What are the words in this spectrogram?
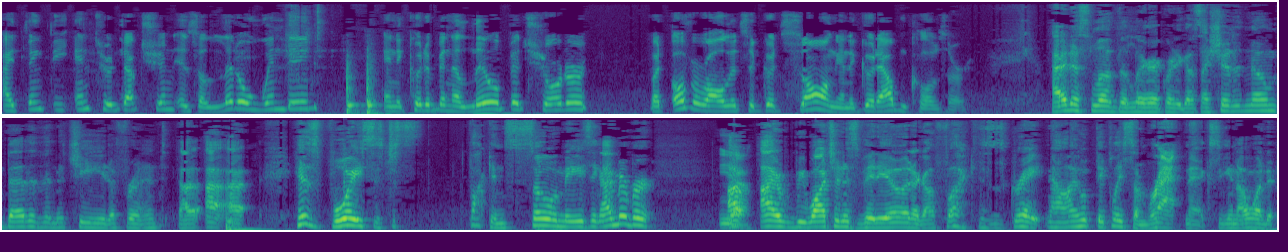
I think the introduction is a little winded and it could have been a little bit shorter, but overall it's a good song and a good album closer. I just love the lyric where he goes, "I should have known better than to cheat a friend." I, I, I, his voice is just fucking so amazing. I remember Yeah. I, I would be watching this video and I go, "Fuck, this is great." Now I hope they play some Ratt next. You know, I wanted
